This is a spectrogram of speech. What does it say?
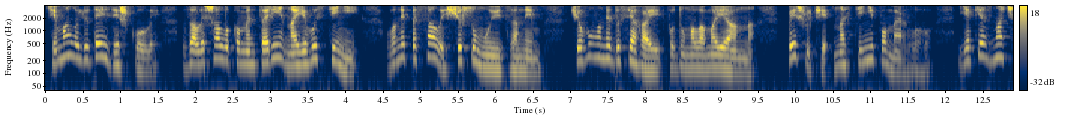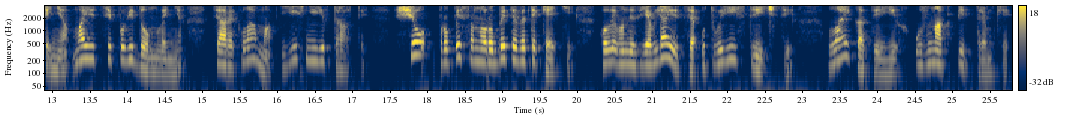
Чимало людей зі школи залишало коментарі на його стіні. Вони писали, що сумують за ним. Чого вони досягають, подумала Маріанна, пишучи на стіні померлого. Яке значення мають ці повідомлення, ця реклама їхньої втрати? Що прописано робити в етикеті, коли вони з'являються у твоїй стрічці? лайкати їх у знак підтримки,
